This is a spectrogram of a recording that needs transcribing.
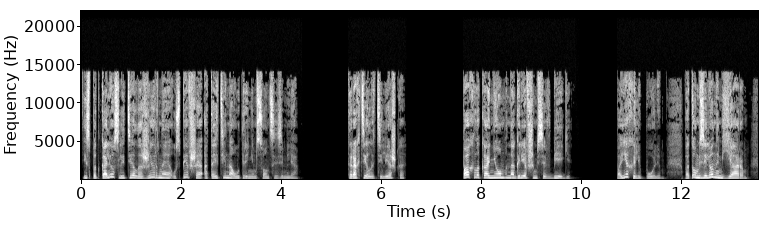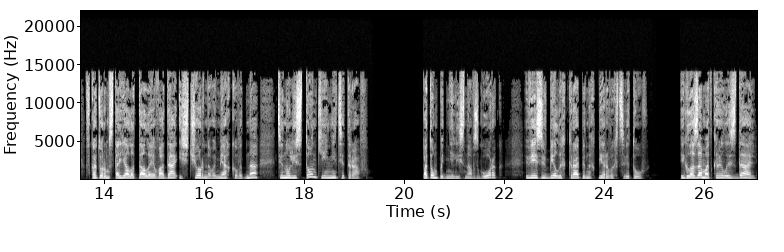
Из-под колес летела жирная, успевшая отойти на утреннем солнце земля. Тарахтела тележка, пахло конем, нагревшимся в беге. Поехали полем, потом зеленым яром, в котором стояла талая вода, из черного мягкого дна тянулись тонкие нити трав. Потом поднялись на взгорок, весь в белых крапинах первых цветов. И глазам открылась даль,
